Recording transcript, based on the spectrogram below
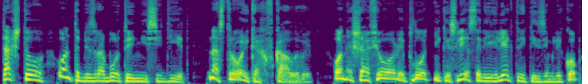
так что он-то без работы не сидит, на стройках вкалывает. Он и шофер, и плотник, и слесарь, и электрик, и землекоп.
